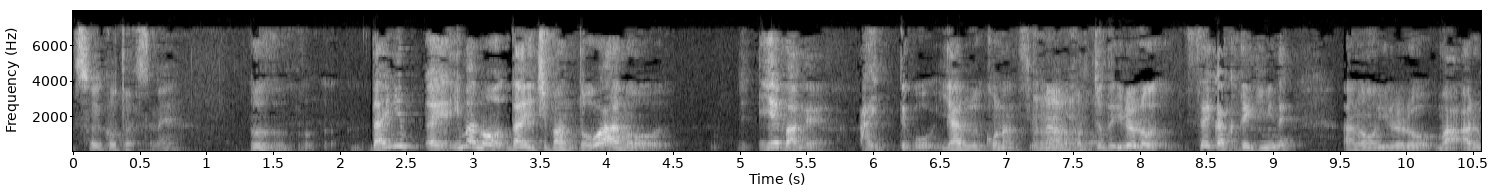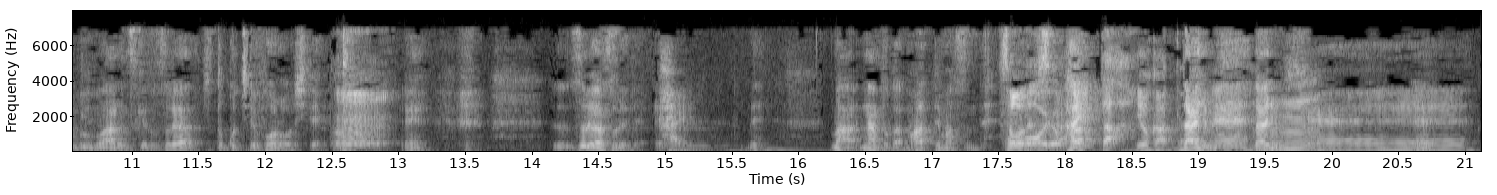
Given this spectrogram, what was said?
そういうことですね。そうそうそう。第二え今の第1番頭はあの言えばね入ってこうやる子なんですよ、なるほど。ちょっといろいろ性格的にねあのいろいろ、まあ、ある部分あるんですけどそれはちょっとこっちでフォローして、ええ。それはそれで、ええ。はいでまあなんとか回ってますんで。そうですよかった。よかった。大丈夫です。大丈夫です、うんへー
